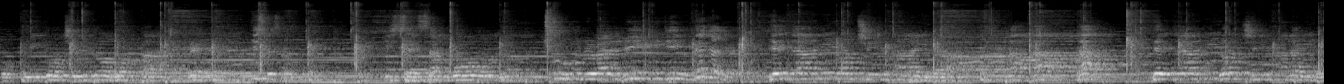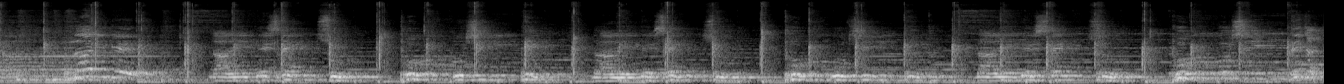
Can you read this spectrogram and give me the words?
꽃피고 즐거워하네. 이 세상 이 세상 모든 주를 알리기 내 자리 내 자리 넘치나이다. 하하하 내 자리 넘치나이다. 나에게 나에게 생수 부부시니 나에게 생수 부부시니 나에게 생수 부부시니 내 자리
